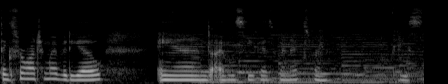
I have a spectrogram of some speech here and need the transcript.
thanks for watching my video. And I will see you guys in my next one. Peace.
